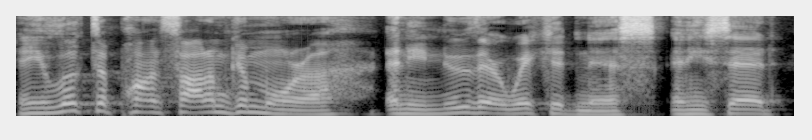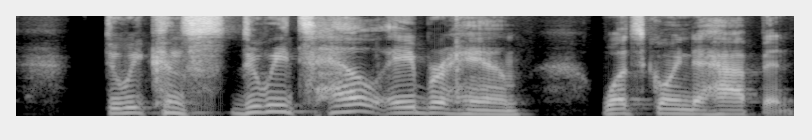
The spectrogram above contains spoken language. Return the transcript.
And he looked upon Sodom and Gomorrah and he knew their wickedness. And he said, Do we, cons- do we tell Abraham what's going to happen.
